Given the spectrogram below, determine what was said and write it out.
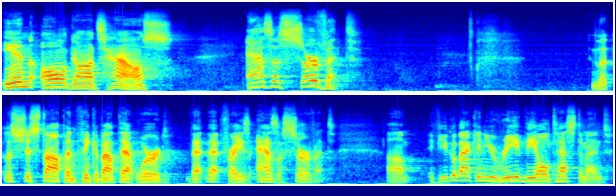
in all God's house as a servant. Let, us just stop and think about that word, that, that phrase, as a servant. Um, if you go back and you read the Old Testament,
